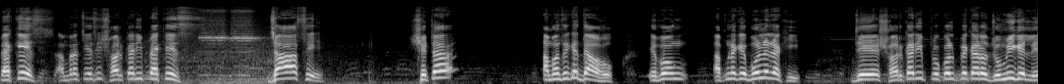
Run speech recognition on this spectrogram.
প্যাকেজ, আমরা চেয়েছি সরকারি প্যাকেজ, যা আছে, সেটা আমাদেরকে দেওয়া হোক। এবং আপনাকে বলে রাখি যে সরকারি প্রকল্পে কারও জমি গেলে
